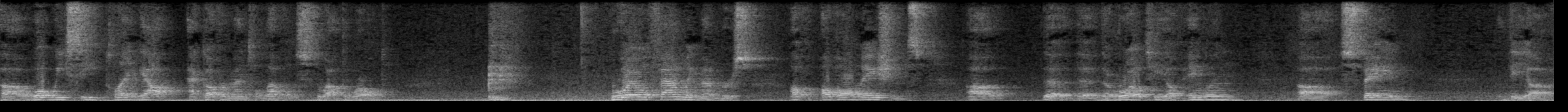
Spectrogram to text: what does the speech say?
uh, what we see playing out at governmental levels throughout the world. Royal family members of, of all nations, uh, the, the, the royalty of England, uh, Spain, the, uh,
